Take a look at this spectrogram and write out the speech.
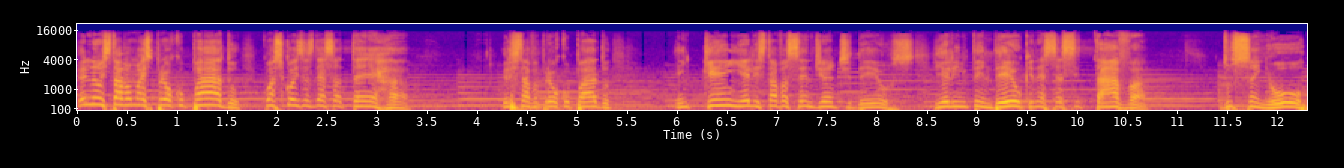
Ele não estava mais preocupado com as coisas dessa terra. Ele estava preocupado em quem ele estava sendo diante de Deus. E ele entendeu que necessitava do Senhor,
